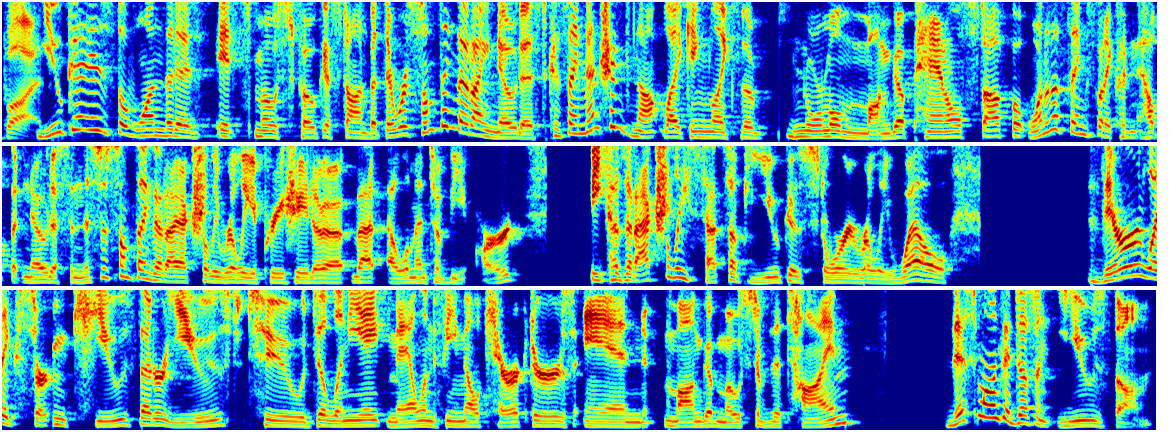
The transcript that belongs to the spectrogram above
but Yuka is the one that is it's most focused on, but there was something that I noticed because I mentioned not liking like the normal manga panel stuff, but one of the things that I couldn't help but notice, and this is something that I actually really appreciated that element of the art, because it actually sets up Yuka's story really well. There are like certain cues that are used to delineate male and female characters in manga most of the time. This manga doesn't use them.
